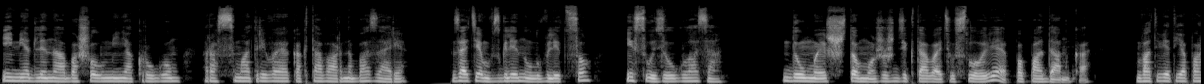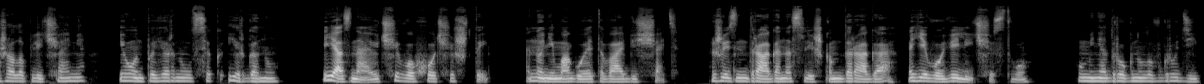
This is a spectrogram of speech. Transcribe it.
и медленно обошел меня кругом, рассматривая как товар на базаре. Затем взглянул в лицо и сузил глаза. «Думаешь, что можешь диктовать условия, попаданка?» В ответ я пожала плечами, и он повернулся к Иргану. «Я знаю, чего хочешь ты, но не могу этого обещать. Жизнь Драгона слишком дорога его величеству. У меня дрогнуло в груди,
